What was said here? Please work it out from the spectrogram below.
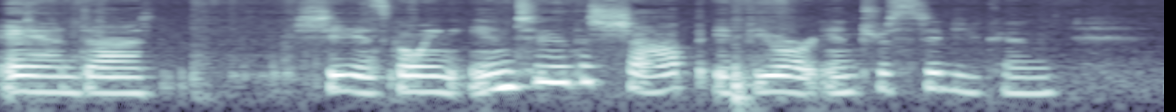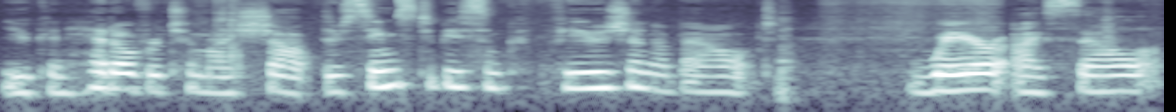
and uh, she is going into the shop. If you are interested, you can you can head over to my shop. There seems to be some confusion about where I sell.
